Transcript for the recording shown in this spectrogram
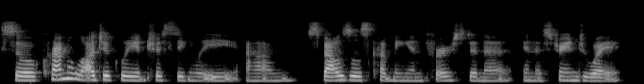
So chronologically, interestingly, um, spousals coming in first in a in a strange way,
